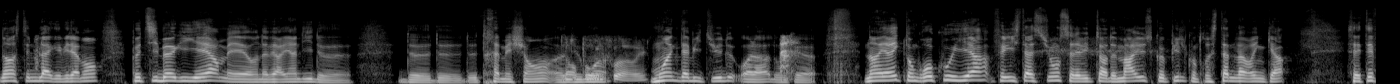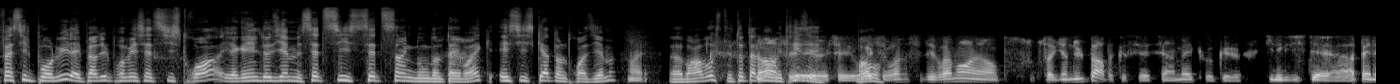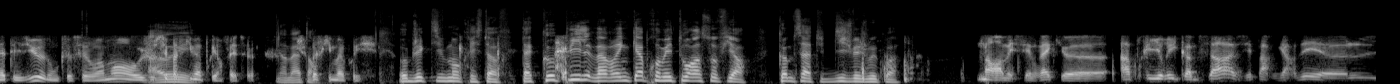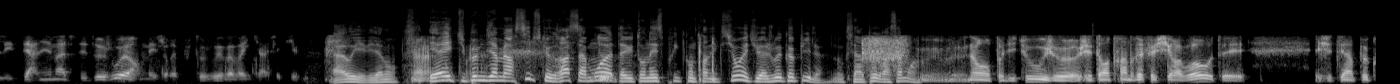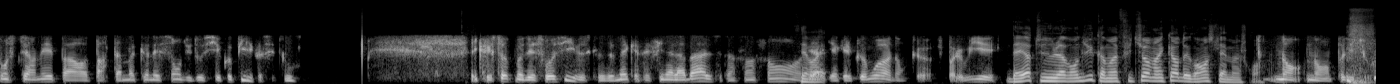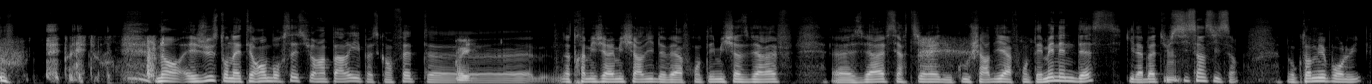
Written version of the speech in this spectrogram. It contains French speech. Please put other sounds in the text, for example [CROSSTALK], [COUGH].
non, c'était une blague, évidemment. Petit bug hier, mais on n'avait rien dit de, de, de- de très méchant. euh, non, du pour moins. une fois, oui. Moins que d'habitude, voilà. Donc, non, Eric, ton gros coup hier, félicitations, c'est la victoire de Marius Kopil contre Stan Wawrinka. Ça a été facile pour lui, il avait perdu le premier 7-6-3, il a gagné le deuxième 7-6, 7-5 donc dans le tie-break et 6-4 dans le troisième. Ouais. Euh, bravo, c'était totalement Non, maîtrisé. ouais, C'était vraiment, ça vient de nulle part parce que c'est un mec euh, que, qui n'existait à peine à tes yeux, donc c'est vraiment, je Ah sais pas ce qui m'a pris en fait. Je Non mais sais attends, pas ce qui m'a pris. objectivement Christophe, t'as Kopil, [LAUGHS] Wawrinka, premier tour à Sofia. Comme ça, tu te dis je vais jouer quoi? Non, mais c'est vrai que a priori comme ça, j'ai pas regardé euh, les derniers matchs des deux joueurs, mais j'aurais plutôt joué Vavrinka effectivement. Ah oui, évidemment. Et Eric, tu peux me dire merci parce que grâce à moi, t'as eu ton esprit de contradiction et tu as joué Kopil. Donc c'est un peu grâce à moi. Euh, non, pas du tout. J'étais en train de réfléchir à voix haute et, et j'étais un peu consterné par, par ta méconnaissance du dossier Copil, que c'est tout. Et Christophe me déçoit aussi, parce que le mec a fait finale à balle, c'est un 500 C'est il y, a, il y a quelques mois, donc euh, faut pas l'oublier. D'ailleurs, tu nous l'as vendu comme un futur vainqueur de Grand Chelem, hein, je crois. Non, non, pas du tout. [LAUGHS] pas du tout. Non, et juste, on a été remboursé sur un pari parce qu'en fait, euh, notre ami Jérémy Chardy devait affronter Misha Zverev. Euh, Zverev s'est retiré, du coup, Chardy a affronté Menendez, qu'il a battu Mm. 6-1-6-1. Donc tant mieux pour lui.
